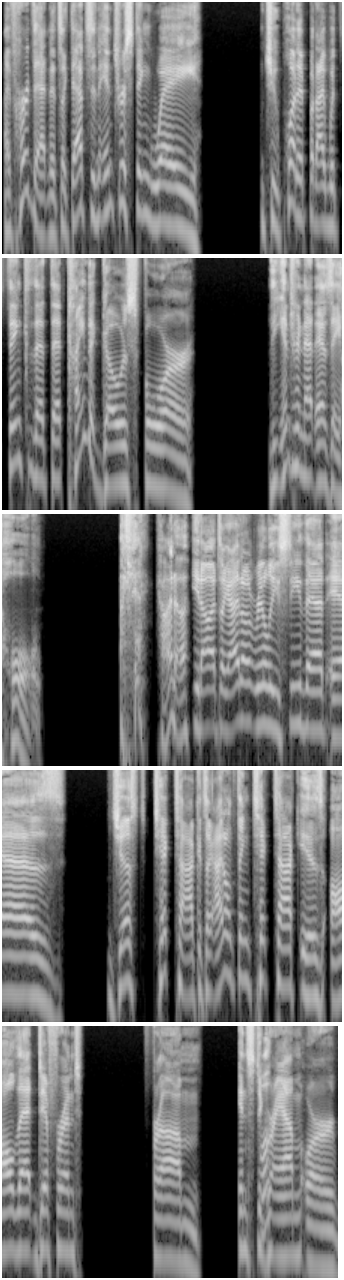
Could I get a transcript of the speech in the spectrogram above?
I've heard that. And it's like, that's an interesting way to put it. But I would think that that kind of goes for the internet as a whole. kind of. you know, it's like I don't really see that as just TikTok. It's like I don't think TikTok is all that different from Instagram or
